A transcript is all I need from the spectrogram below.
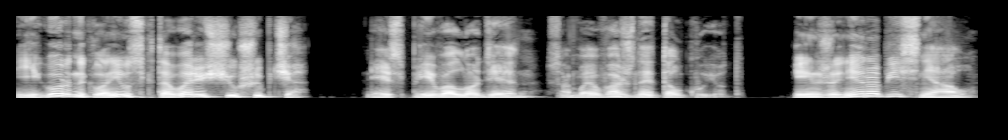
Егор наклонился к товарищу шепча. «Не спи, Володин, самое важное толкуют». Инженер объяснял.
